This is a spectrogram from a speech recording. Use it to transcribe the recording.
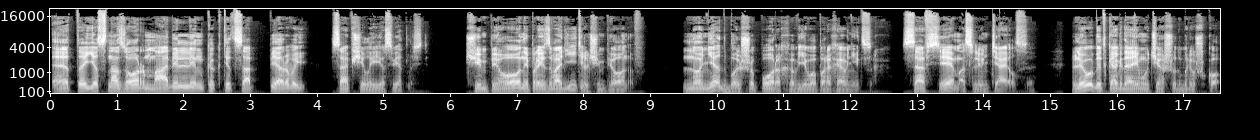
«Это яснозор Мабеллин Когтеца Первый», — сообщила ее светлость. «Чемпион и производитель чемпионов. Но нет больше пороха в его пороховницах. Совсем ослюнтяился. Любит, когда ему чешут брюшко».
